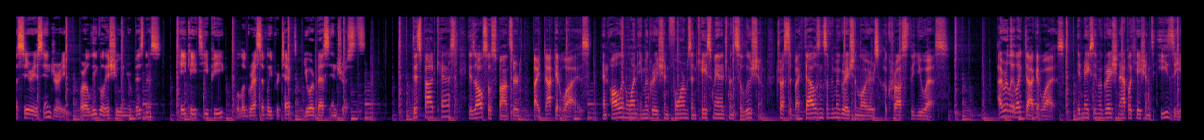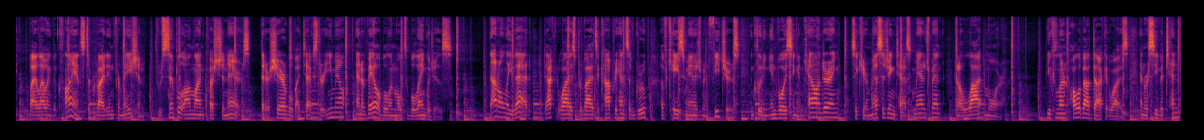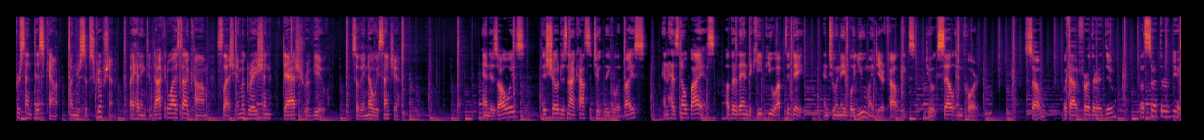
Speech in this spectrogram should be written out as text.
a serious injury, or a legal issue in your business, KKTP will aggressively protect your best interests. This podcast is also sponsored by DocketWise, an all in one immigration forms and case management solution trusted by thousands of immigration lawyers across the U.S. I really like DocketWise. It makes immigration applications easy by allowing the clients to provide information through simple online questionnaires that are shareable by text or email and available in multiple languages. Not only that, DocketWise provides a comprehensive group of case management features, including invoicing and calendaring, secure messaging, task management, and a lot more. You can learn all about DocketWise and receive a 10% discount on your subscription by heading to docketwise.com slash immigration dash review so they know we sent you. And as always, this show does not constitute legal advice and has no bias other than to keep you up to date and to enable you, my dear colleagues, to excel in court. So, without further ado, let's start the review.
